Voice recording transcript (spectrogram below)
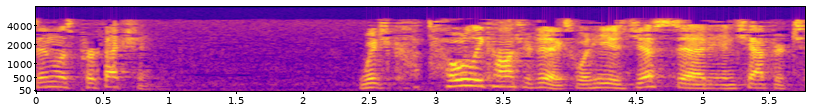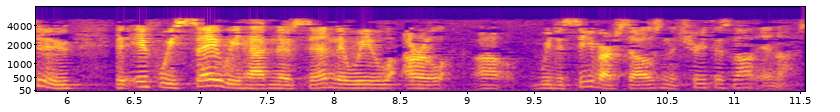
sinless perfection, which totally contradicts what he has just said in chapter 2 that if we say we have no sin, then we, are, uh, we deceive ourselves and the truth is not in us.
